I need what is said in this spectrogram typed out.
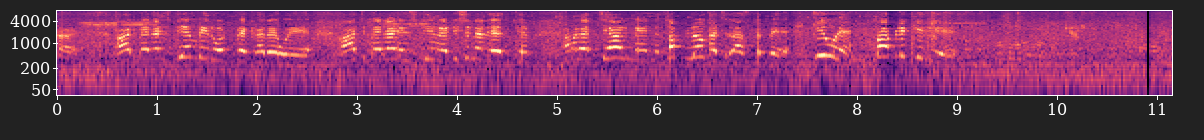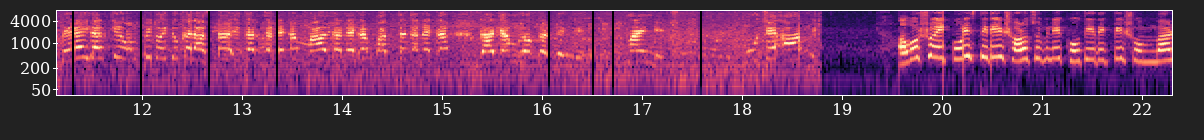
आज मेरा एसडीएम भी रोड पे खड़े हुए हैं आज मेरा एसडीएम एडिशनल एसडीएम हमारा चेयरमैन सब लोग आज रास्ते पे हैं। क्यों है पब्लिक के लिए मेरा इधर के ओमपी देंगे माइंड इट मुझे आप অবশ্য এই পরিস্থিতি সরজমিনে খতিয়ে দেখতে সোমবার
